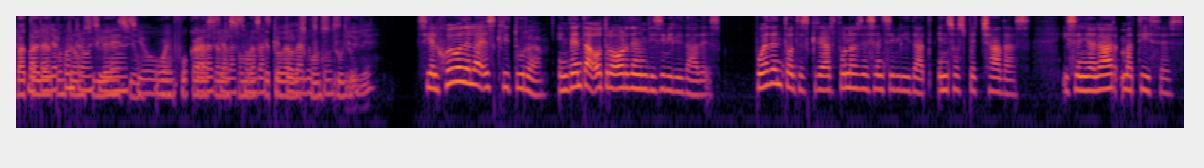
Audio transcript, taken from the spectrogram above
batallar contra un silencio o enfocar hacia las sombras que todas los construye? Si el juego de la escritura inventa otro orden de visibilidades, ¿puede entonces crear zonas de sensibilidad insospechadas y señalar matices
